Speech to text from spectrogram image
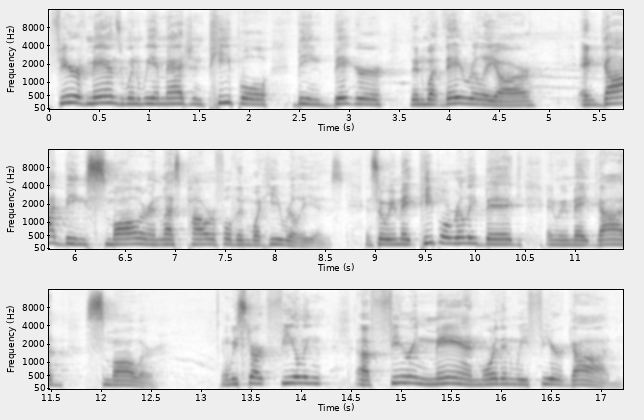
Fear of man's when we imagine people being bigger than what they really are, and God being smaller and less powerful than what he really is. And so we make people really big and we make God smaller. And we start feeling, uh, fearing man more than we fear God.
